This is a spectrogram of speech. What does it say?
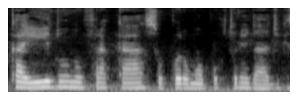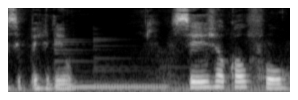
caído no fracasso por uma oportunidade que se perdeu. Seja qual for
